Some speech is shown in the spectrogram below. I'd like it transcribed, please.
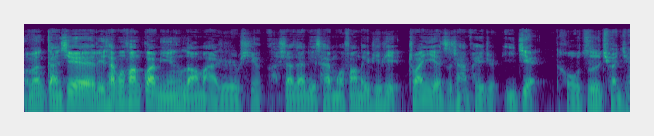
我们感谢理财魔方冠名老马日评，下载理财魔方的 APP，专业资产配置，一键投资全球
